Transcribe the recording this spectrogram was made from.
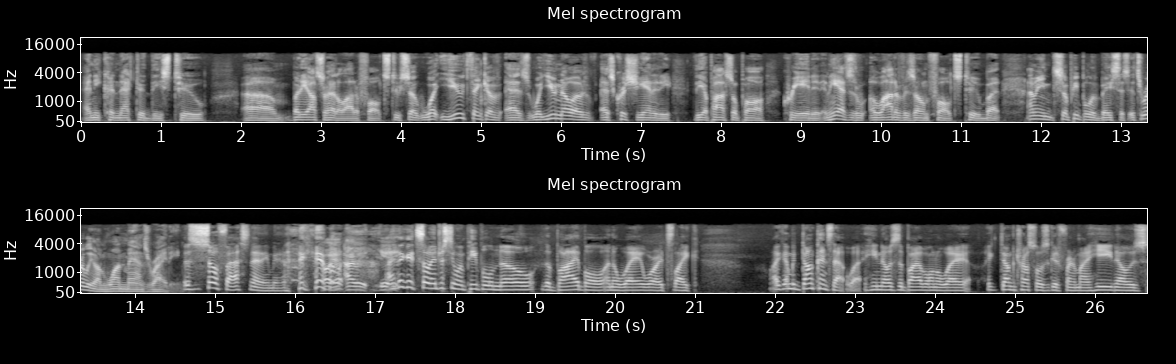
and he connected these two. Um, but he also had a lot of faults too. So, what you think of as what you know of as Christianity, the Apostle Paul created, and he has a lot of his own faults too. But I mean, so people have based this. It's really on one man's writing. This is so fascinating, man. I, Oh, yeah, I mean, I think it's so interesting when people know the Bible in a way where it's like, like I mean, Duncan's that way. He knows the Bible in a way. Like Duncan Trussell is a good friend of mine. He knows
